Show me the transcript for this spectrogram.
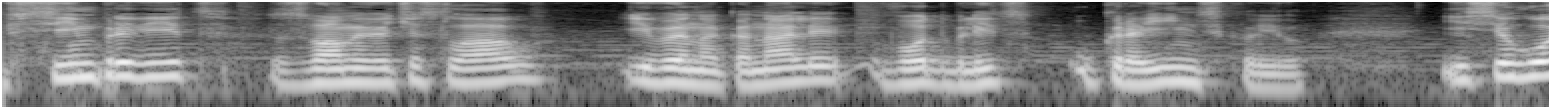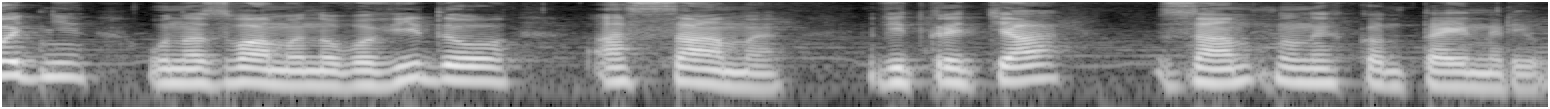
Всім привіт! З вами В'ячеслав, і ви на каналі WhatBlitz українською. І сьогодні у нас з вами нове відео, а саме відкриття замкнених контейнерів.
